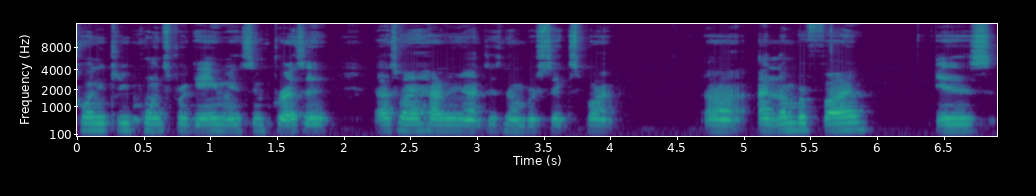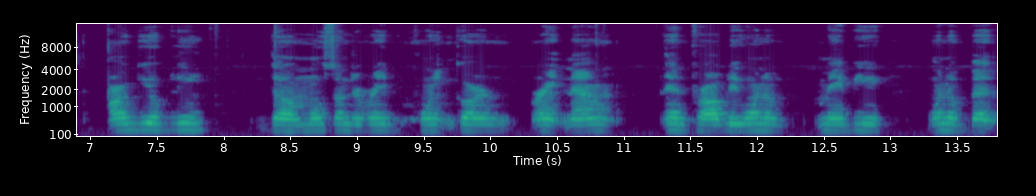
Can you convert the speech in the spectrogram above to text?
23 points per game, it's impressive. That's why I have him at this number six spot. Uh, at number five is arguably the most underrated point guard right now, and probably one of maybe one of the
